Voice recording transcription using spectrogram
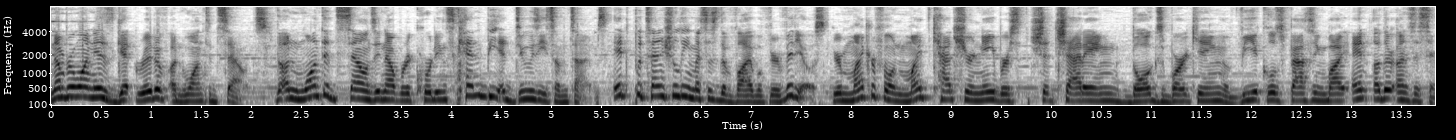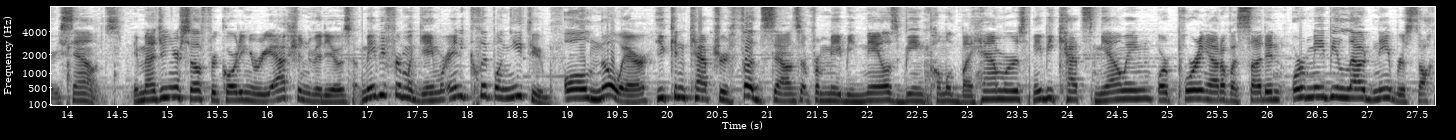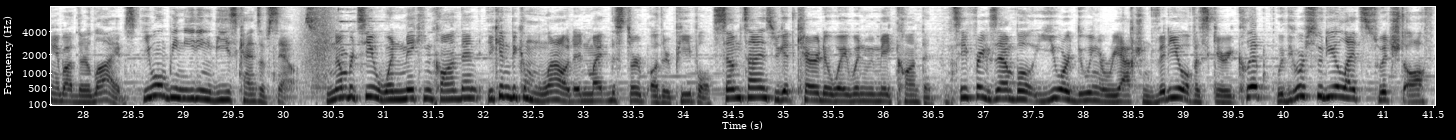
Number one is get rid of unwanted sounds. The unwanted sounds in our recordings can be a doozy sometimes. It potentially messes the vibe of your videos. Your microphone might catch your neighbors chit-chatting, dogs barking, vehicles passing by, and other unnecessary sounds. Imagine yourself recording a reaction videos, maybe from a game or any clip on YouTube. All nowhere, you can capture thud sounds from maybe nails being pummeled by hammers, maybe cats meowing, or pouring out of a sudden, or maybe loud neighbors talking about their lives. You won't be needing these kinds of sounds. Number 2, when making content, you can become loud and might disturb other people. Sometimes we get carried away when we make content. Say for example, you are doing a reaction video of a scary clip with your studio lights switched off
